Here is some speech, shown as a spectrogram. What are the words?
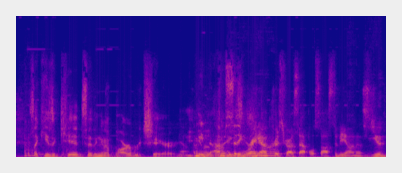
it's like he's a kid sitting in a barber chair. No. I mean, know, I'm things- sitting right now crisscross applesauce, to be honest. You, you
